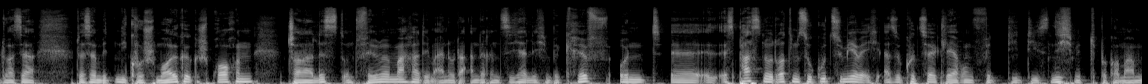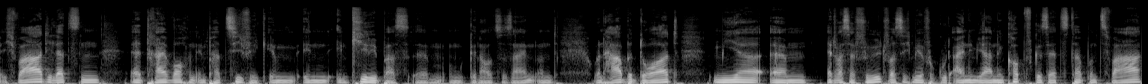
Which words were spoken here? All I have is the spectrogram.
Du hast ja, du hast ja mit Nico Schmolke gesprochen, Journalist und Filmemacher, dem einen oder anderen sicherlichen Begriff. Und äh, es passt nur trotzdem so gut zu mir, weil ich, also kurze Erklärung für die, die es nicht mitbekommen haben. Ich war die letzten äh, drei Wochen im Pazifik, im, in, in Kiribati, ähm, um genau zu sein, und, und habe dort mir ähm, etwas erfüllt, was ich mir vor gut einem Jahr in den Kopf gesetzt habe. Und zwar,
